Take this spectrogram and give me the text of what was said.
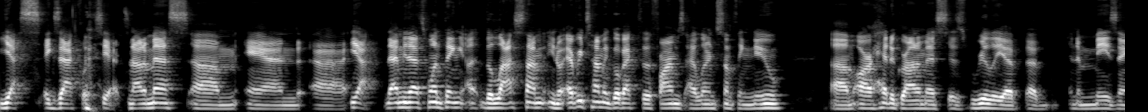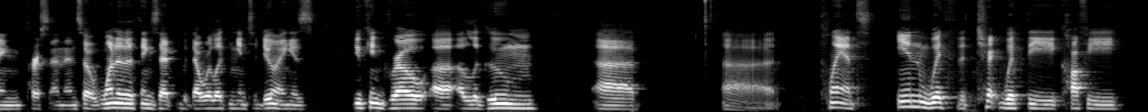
Yes, exactly. So yeah, it's not a mess. Um, and uh, yeah, I mean that's one thing. Uh, the last time, you know, every time I go back to the farms, I learn something new. Um, our head agronomist is really a, a, an amazing person, and so one of the things that that we're looking into doing is you can grow a, a legume uh, uh, plant in with the with the coffee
